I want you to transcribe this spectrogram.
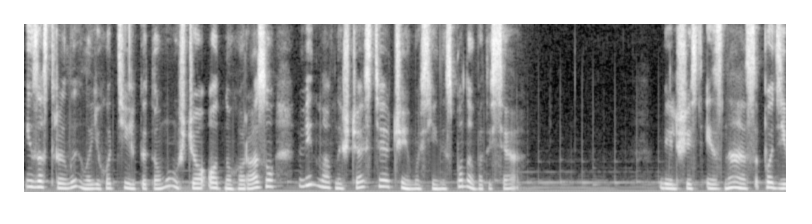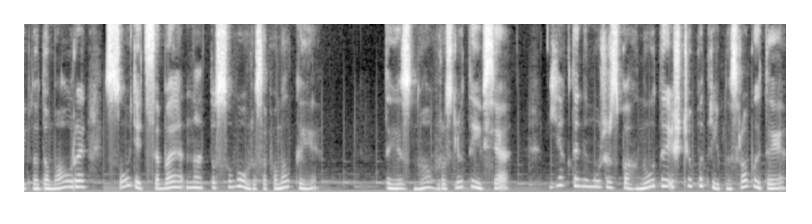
і застрелила його тільки тому, що одного разу він мав нещастя чимось їй не сподобатися. Більшість із нас, подібно до Маури, судять себе надто суворо за помилки. Ти знову розлютився, як ти не можеш збагнути, що потрібно зробити.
